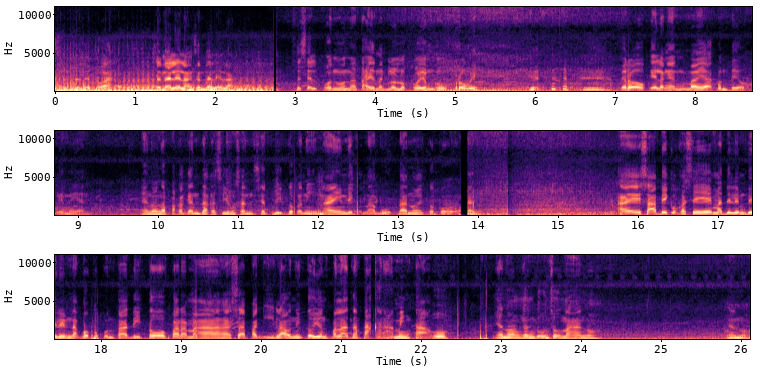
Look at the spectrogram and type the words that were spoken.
Sandali po ah. Sandali lang, sandali lang. Sa cellphone muna tayo nagloloko yung GoPro eh. Pero okay lang yan. Maya konti okay na yan. Ano napakaganda kasi yung sunset dito kanina. Hindi ko naabutan. No, ito po. Yan. Ay sabi ko kasi madilim-dilim na ako pupunta dito para ma sa pag-ilaw nito. Yun pala napakaraming tao. Yan o, hanggang doon sa unahan no. Yan o.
